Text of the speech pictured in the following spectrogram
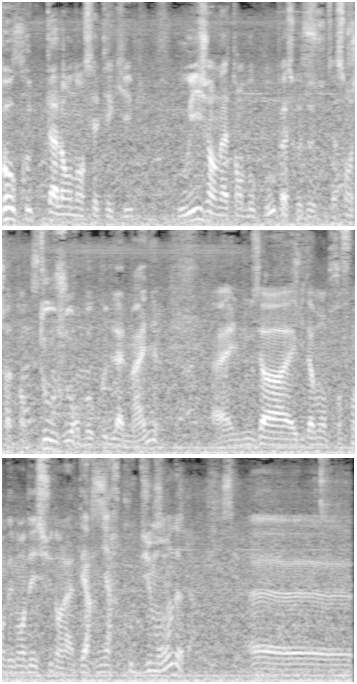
beaucoup de talent dans cette équipe. Oui, j'en attends beaucoup parce que de toute façon, j'attends toujours beaucoup de l'Allemagne. Euh, elle nous a évidemment profondément déçus dans la dernière Coupe du Monde. Euh,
